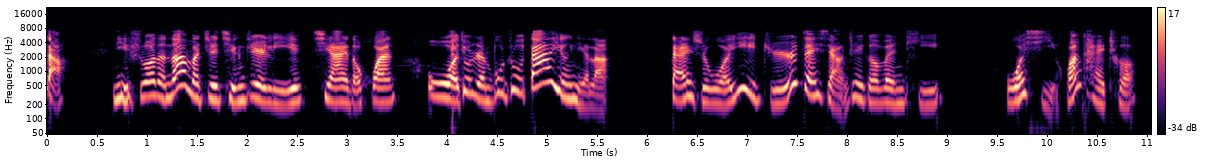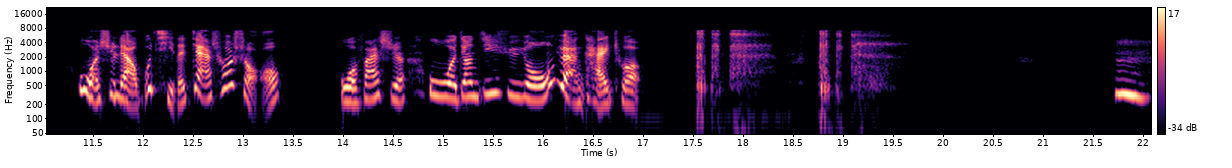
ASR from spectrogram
道。你说的那么至情至理，亲爱的欢。我就忍不住答应你了，但是我一直在想这个问题。我喜欢开车，我是了不起的驾车手。我发誓，我将继续永远开车。嗯，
